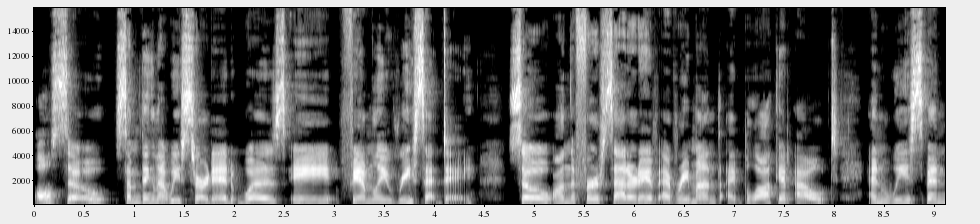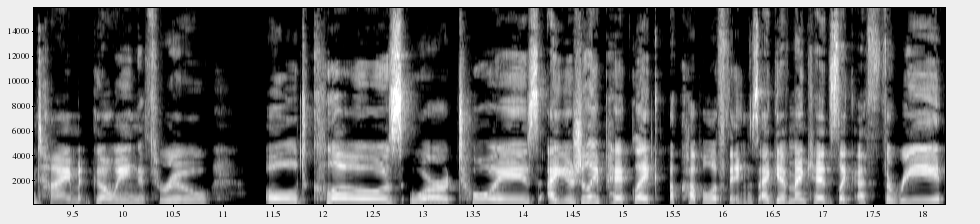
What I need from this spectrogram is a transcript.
Also, something that we started was a family reset day. So, on the first Saturday of every month, I block it out and we spend time going through old clothes or toys. I usually pick like a couple of things. I give my kids like a three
